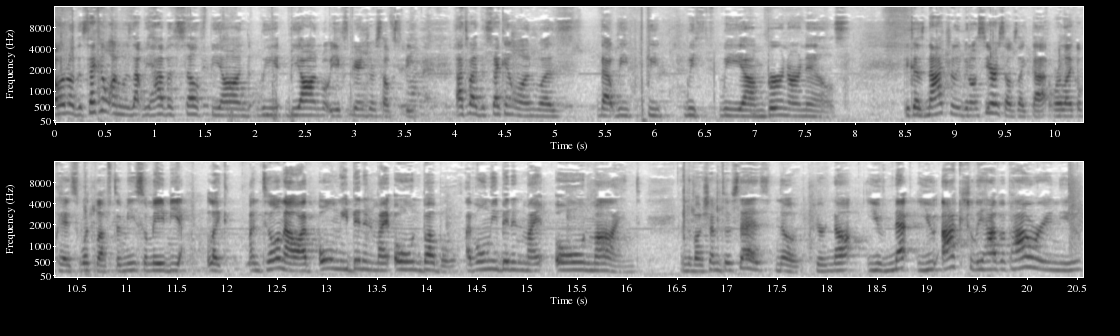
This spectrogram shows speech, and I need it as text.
Oh no, the second one was that we have a self beyond we beyond what we experience ourselves to be. That's why the second one was that we we we we um, burn our nails. Because naturally we don't see ourselves like that. We're like, okay, so what's left of me? So maybe like until now I've only been in my own bubble. I've only been in my own mind. And the Baal Shem Tov says, no, you're not. You've ne- you actually have a power in you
